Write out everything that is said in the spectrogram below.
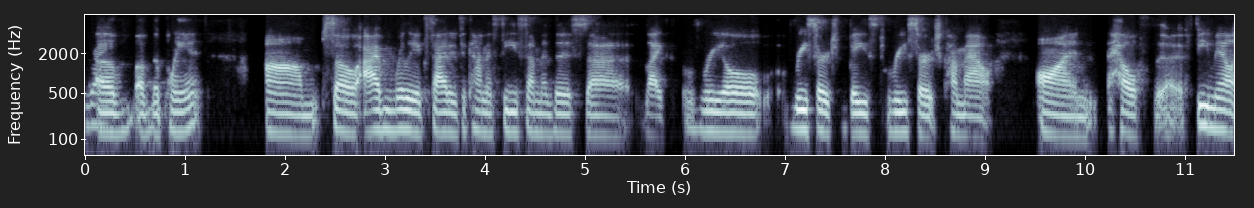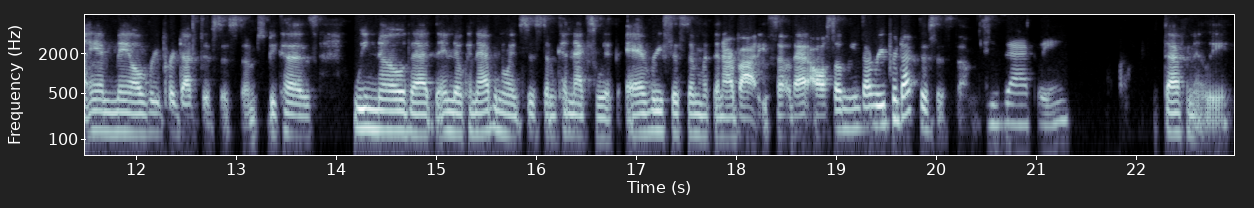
right. of, of the plant. Um, so I'm really excited to kind of see some of this uh, like real research based research come out on health, uh, female and male reproductive systems, because we know that the endocannabinoid system connects with every system within our body. So that also means our reproductive systems. Exactly. Definitely.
